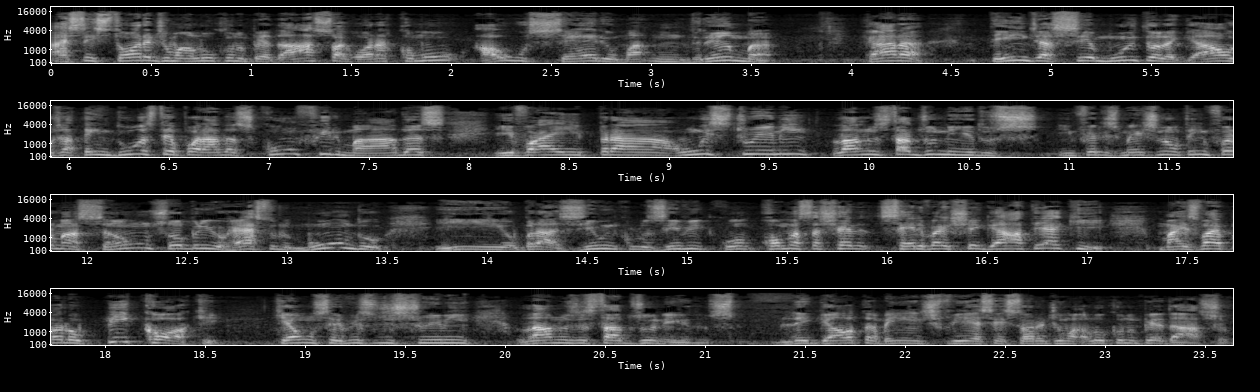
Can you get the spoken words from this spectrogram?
essa história de Maluco no Pedaço, agora como algo sério, uma, um drama cara, tende a ser muito legal. Já tem duas temporadas confirmadas e vai para um streaming lá nos Estados Unidos. Infelizmente não tem informação sobre o resto do mundo e o Brasil, inclusive, como essa série vai chegar até aqui. Mas vai para o Peacock que é um serviço de streaming lá nos Estados Unidos. Legal também a gente ver essa história de um maluco no pedaço.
